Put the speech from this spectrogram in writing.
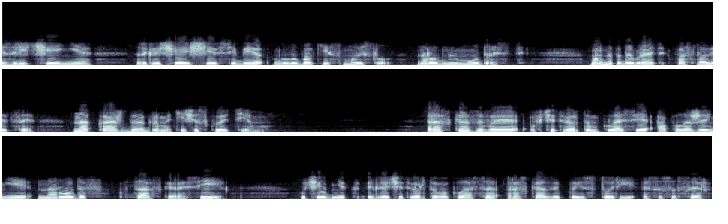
изречения, заключающие в себе глубокий смысл, народную мудрость. Можно подобрать пословицы на каждую грамматическую тему. Рассказывая в четвертом классе о положении народов в царской России, учебник для четвертого класса «Рассказы по истории СССР»,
